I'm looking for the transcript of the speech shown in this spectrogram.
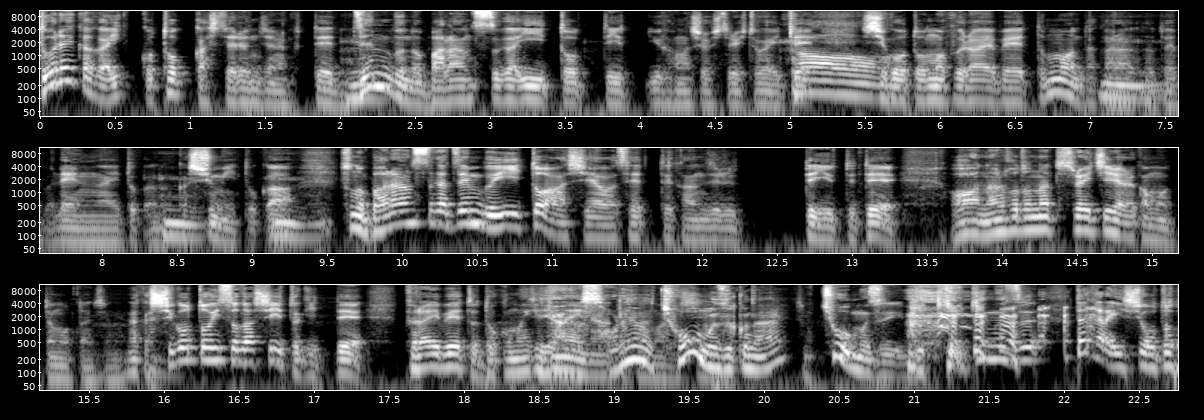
どれかが一個特化してるんじゃなくて、全部のバランスがいいとっていう話をしてる人がいて仕事もプライベートも、だから例えば恋愛とかなんか趣味とか、そのバランスが全部いいと、あ、幸せって感じるって言ってて、ああ、なるほどなって、それは一理あるかもって思ったんですよね。なんか仕事忙しい時って、プライベートどこも行けてないなそれは超むずくない？超むずい。激むず。だから一生訪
